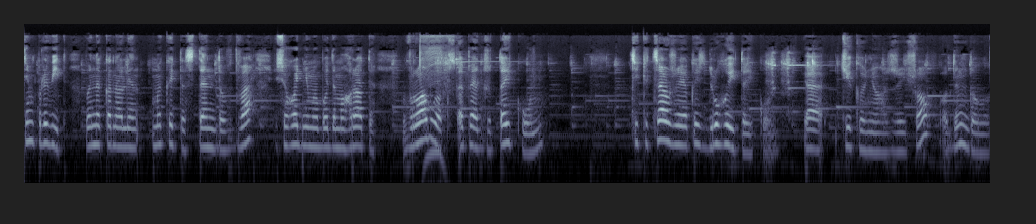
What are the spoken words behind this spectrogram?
Всім привіт! Ви на каналі Микита Стендов 2 і сьогодні ми будемо грати в Roblox, опять же, Тайкун. Тільки це вже якийсь другий тайкун. Я тільки в нього зайшов один долар.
